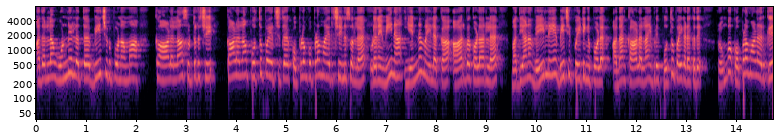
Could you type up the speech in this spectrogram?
அதெல்லாம் ஒன்றும் இல்லத்த பீச்சுக்கு போனோமா காலெல்லாம் சுட்டுருச்சு. காலெல்லாம் பொத்து போயிடுச்சுட்ட கொப்பளம் கொப்பளம் ஆயிடுச்சுன்னு சொல்ல உடனே மீனா என்ன மயிலக்கா ஆர்வ கோளாறுல மத்தியானம் வெயில்லையே பீச்சுக்கு போயிட்டீங்க போல. அதான் காலெல்லாம் இப்படி பொத்து போய் கிடக்குது. ரொம்ப கொப்பளமால இருக்கு.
